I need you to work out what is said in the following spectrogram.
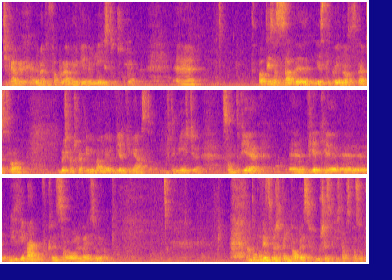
ciekawych elementów fabularnych w jednym miejscu skupionych. E, od tej zasady jest tylko jedno odstępstwo, bo jeśli na przykład nie wiem, mamy wielkie miasto i w tym mieście są dwie e, wielkie e, gildie magów, które ze sobą rywalizują, no to powiedzmy, że ten pomysł już jest w jakiś tam sposób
